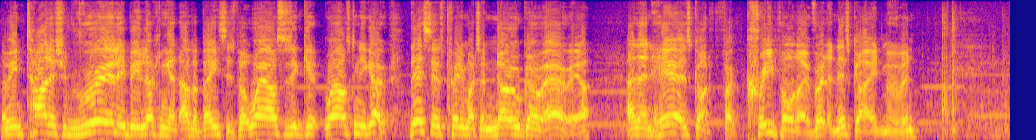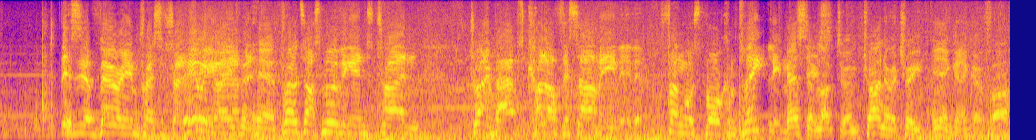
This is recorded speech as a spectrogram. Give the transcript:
I mean, Tyler should really be looking at other bases, but where else is he? Get, where else can he go? This is pretty much a no-go area. And then here's got creep all over it, and this guy ain't moving. This is a very impressive strategy. Here we go. Here. Protoss moving in to try and Try and perhaps cut off this army. Fungal spore completely Best of misses. luck to him. Trying to retreat. He ain't gonna go far.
